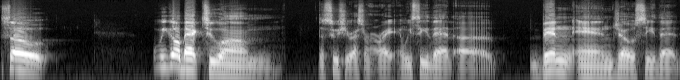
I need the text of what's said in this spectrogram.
So we go back to um the sushi restaurant, right? And we see that uh Ben and Joe see that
